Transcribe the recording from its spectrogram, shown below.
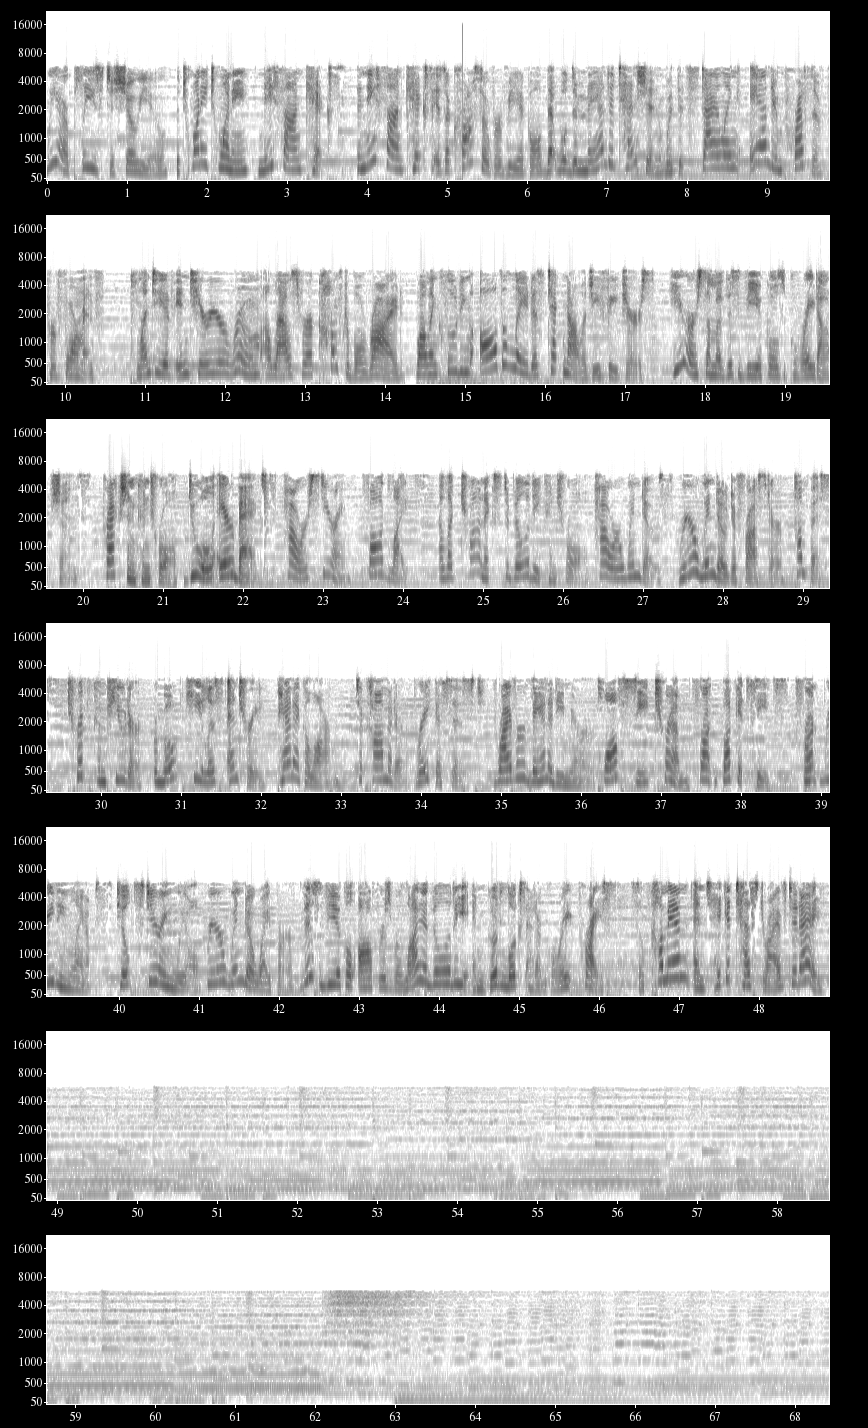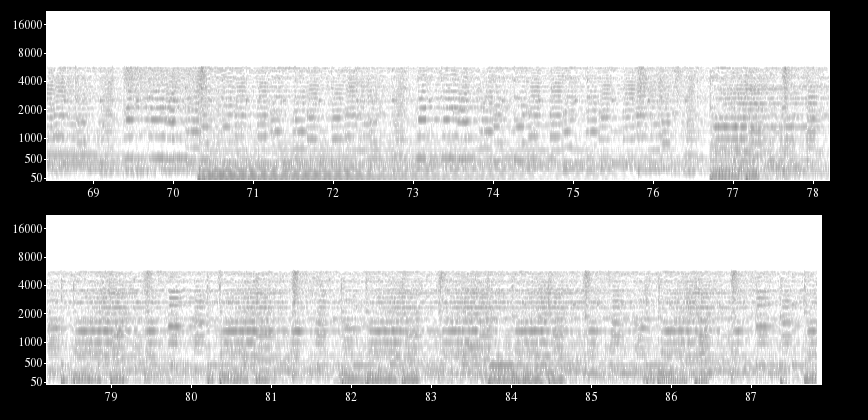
We are pleased to show you the 2020 Nissan Kicks. The Nissan Kicks is a crossover vehicle that will demand attention with its styling and impressive performance. Plenty of interior room allows for a comfortable ride while including all the latest technology features. Here are some of this vehicle's great options. Traction control, dual airbags, power steering, fog lights, electronic stability control, power windows, rear window defroster, compass, trip computer, remote keyless entry, panic alarm, tachometer, brake assist, driver vanity mirror, cloth seat trim, front bucket seats, front reading lamps, tilt steering wheel, rear window wiper. This vehicle offers reliability and good looks at a great price. So come in and take a test drive today.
